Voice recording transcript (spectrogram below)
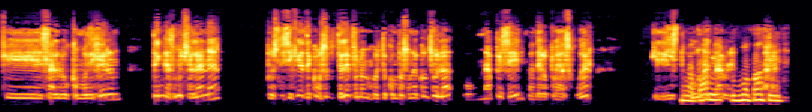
que salvo como dijeron, tengas mucha lana, pues ni siquiera te compras tu teléfono, mejor te compras una consola o una PC donde lo puedas jugar y listo. una tablet. Es muy fácil.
